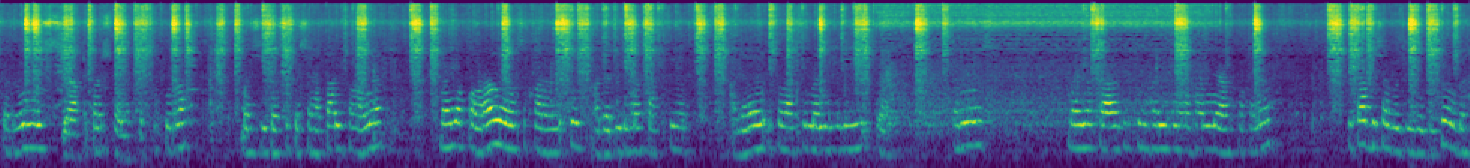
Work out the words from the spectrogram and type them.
Terus ya kita harus banyak bersyukur lah. Masih kasih kesehatan soalnya banyak orang yang sekarang itu ada di rumah sakit. Ada yang isolasi mandiri Tuhan Tuhannya makanya kita bisa begini juga udah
